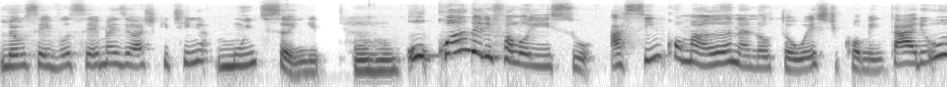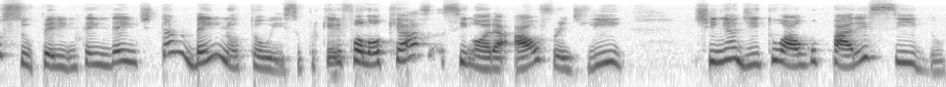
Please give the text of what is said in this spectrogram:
Não sei você, mas eu acho que tinha muito sangue. Uhum. O, quando ele falou isso, assim como a Ana notou este comentário, o superintendente também notou isso, porque ele falou que a senhora Alfred Lee tinha dito algo parecido.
